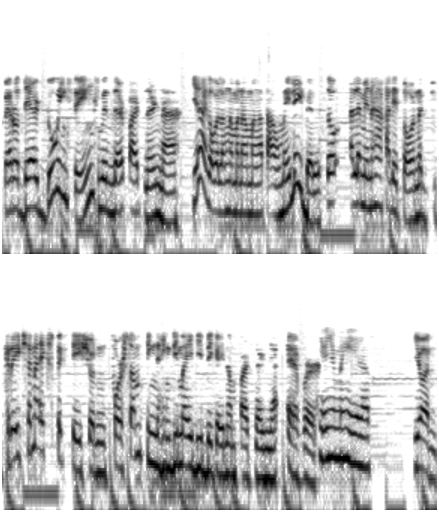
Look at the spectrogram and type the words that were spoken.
Pero they're doing things with their partner na ginagawa lang naman ng mga taong may label. So, alam mo, nakakalito, nag-create siya ng expectation for something na hindi maibibigay ng partner niya ever. Yun yung mahirap. Yun.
